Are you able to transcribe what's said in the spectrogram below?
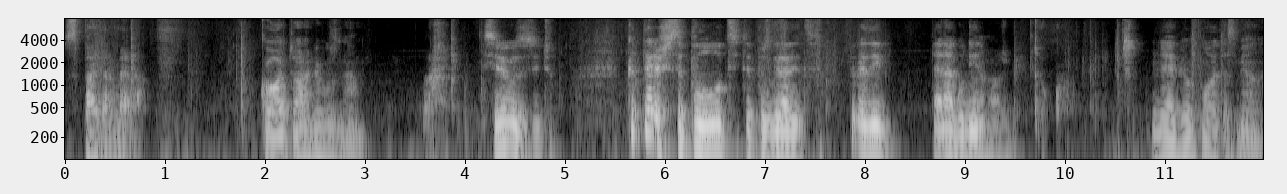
Спайдермена. Кой е това? Не го знам. Си ли го засичал? Катереше се по улиците, по сградите. Преди една година, може би. Толкова. Не е бил в моята смяна.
